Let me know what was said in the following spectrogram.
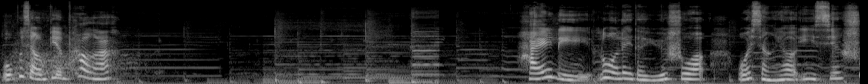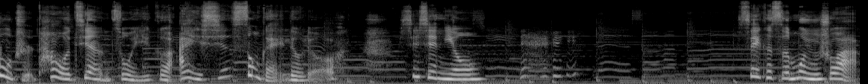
我不想变胖啊。海里落泪的鱼说：“我想要一些树脂套件，做一个爱心送给六六，谢谢你哦。”six 木鱼说：“啊，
